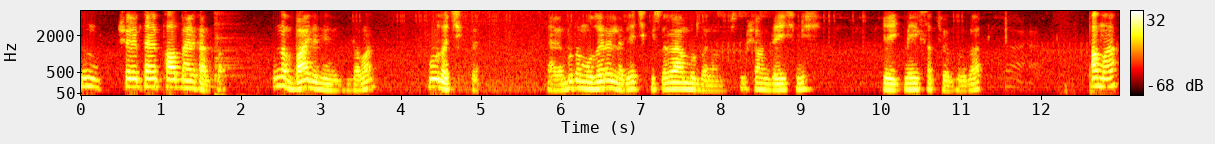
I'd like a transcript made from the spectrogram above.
Bunun şöyle bir tane pub merkant var. Buna buy dediğiniz zaman burada çıktı. Yani burada mozzarella diye çıkmış ve ben buradan almıştım. Şu an değişmiş. Geyik meyik satıyor burada. Ama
